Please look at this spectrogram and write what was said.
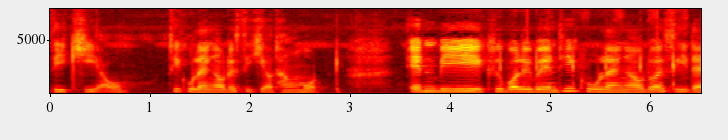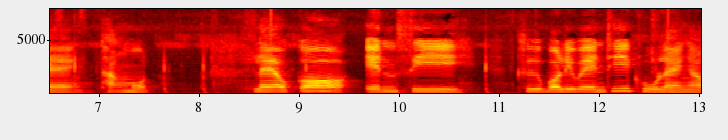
สีเขียวที่ครูแรงเงาด้วยสีเขียวทั้งหมด NB คือบริเวณที่ครูแรงเงาด้วยสีแดงทั้งหมด แล้วก็ NC คือบริเวณที่ครูแรงเงา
